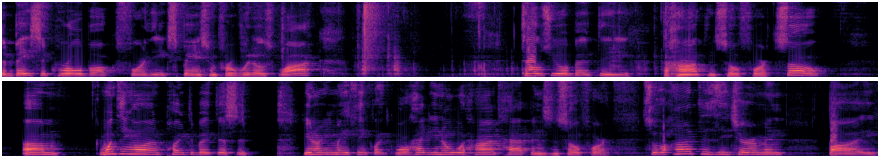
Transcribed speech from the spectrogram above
the basic rulebook for the expansion for Widow's Walk. Tells you about the, the haunt and so forth. So, um, one thing I want to point about this is, you know, you may think like, well, how do you know what haunt happens and so forth? So the haunt is determined by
